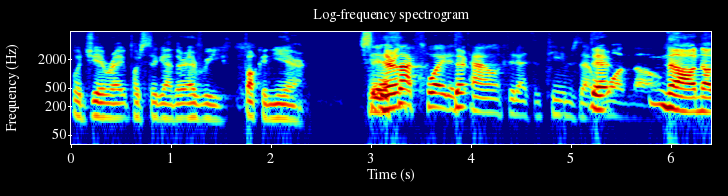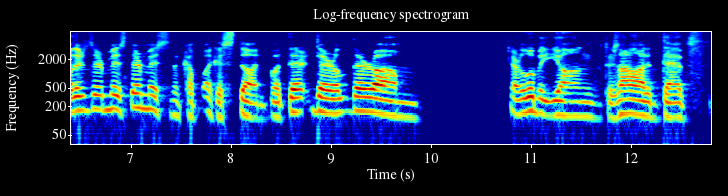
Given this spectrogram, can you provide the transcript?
what Jay Wright puts together every fucking year. Yeah, They're- it's not quite as talented as the teams that won, though. No, no, they're they're miss they're missing a couple like a stud, but they're they're they're um they're a little bit young. There's not a lot of depth,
